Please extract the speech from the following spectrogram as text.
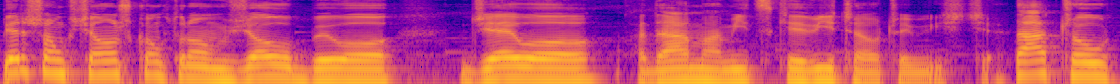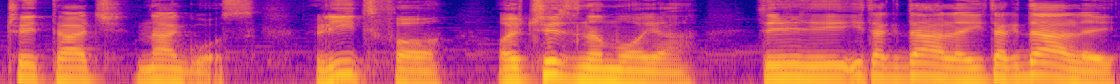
Pierwszą książką, którą wziął było dzieło Adama Mickiewicza oczywiście. Zaczął czytać na głos. Litwo, ojczyzno moja, ty i tak dalej, i tak dalej.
